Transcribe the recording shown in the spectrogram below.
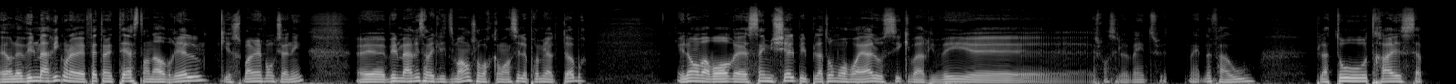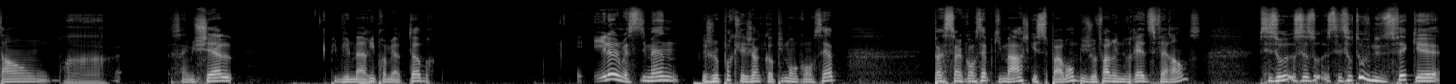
Euh, on a Ville-Marie qu'on avait fait un test en avril qui a super bien fonctionné. Euh, Ville-Marie, ça va être les dimanches. On va recommencer le 1er octobre. Et là, on va avoir Saint-Michel puis le plateau Mont-Royal aussi qui va arriver, je pense que c'est le 28, 29 août. Plateau 13 septembre, Saint-Michel, puis Ville-Marie 1er octobre. Et là, je me suis dit, man, je veux pas que les gens copient mon concept. Parce que c'est un concept qui marche, qui est super bon, puis je veux faire une vraie différence. C'est surtout venu du fait que.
